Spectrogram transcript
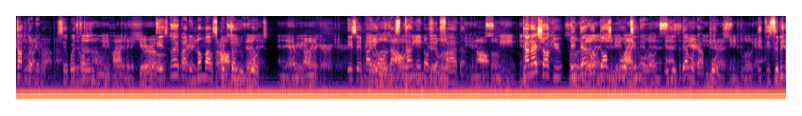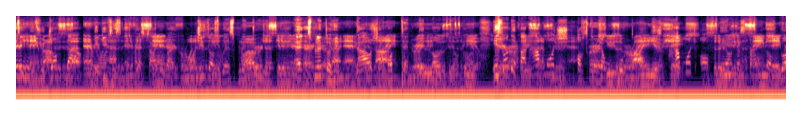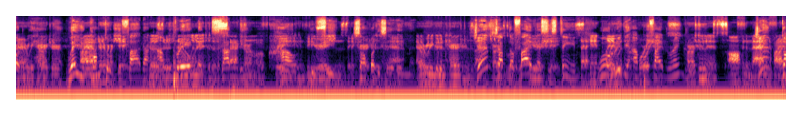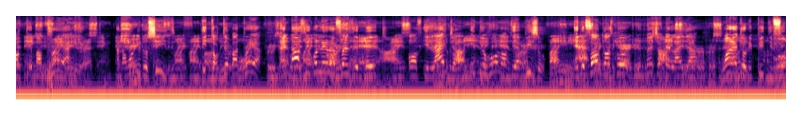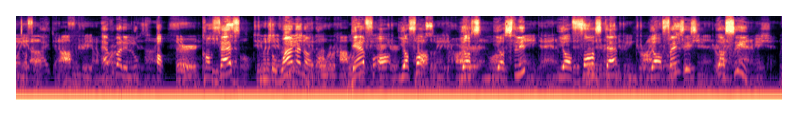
Tap your like neighbor. Say, wake this doesn't only apply to the hero. It's not about the number of scripture you quote. And every other character. It's about your understanding of your father. It can also mean. Can I shock you? So the, the devil does quoting a lot. It's the devil that quotes. It is written. If you jump down, it gives us different standard for what Jesus will explain to him. Explain to him, thou shalt not tempt the Lord your God. It's not about how much of scripture we quote. It's how much of the understanding of God we have. Where you come to the Father and pray exactly of crazy how you configurations that Somebody characters say can have. amen. Every good character design James starts chapter with 5 clear verse shape. 16, Second, we'll play read with the Amplified proportions. rendering. Cartoonists often magnify the talked things about we prayer find here. interesting And I want you to see things it. we find He ugly talked about prayer. For example, And they that's the only reference they made and eyes, of Elijah in the whole of the epistle. In the four aspect of a gospel, character they that mention defines his or Elijah her wanted to repeat the feet blowing of Elijah. can often create a more Everybody appealing looked up. Third, confess to one another. Therefore, character your and fault, also make your, your sleep, animate. your This is the false difference step, your offenses, your sin.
